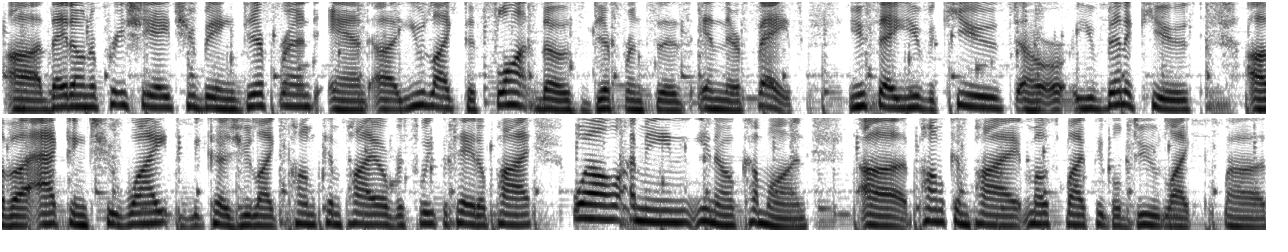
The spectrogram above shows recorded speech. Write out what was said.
Uh, they don't appreciate you being different, and uh, you like to flaunt those differences in their face. You say you've accused uh, or you've been accused of uh, acting too white because you like pumpkin pie over sweet potato pie. Well, I mean, you know, come on, uh, pumpkin pie. Most black people do like uh,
